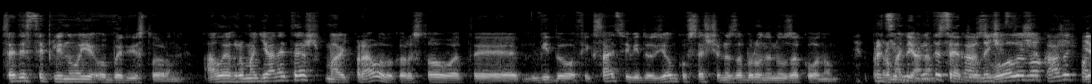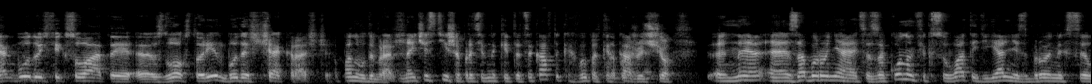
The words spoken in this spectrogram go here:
це дисциплінує обидві сторони. Але громадяни теж мають право використовувати відеофіксацію, відеозйомку, все, що не заборонено законом. Громадянам все дозволено. кажуть, пан- Як будуть фіксувати е, з двох сторін, буде ще краще. Пане Володимире, найчастіше працівники ТЦК в таких випадках кажуть, що е, не е, забороняється законом фіксувати діяльність збройних сил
